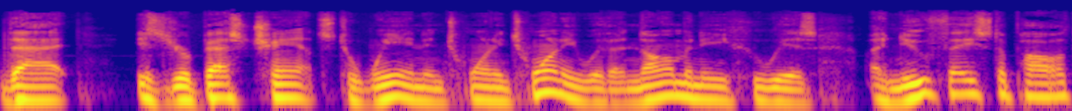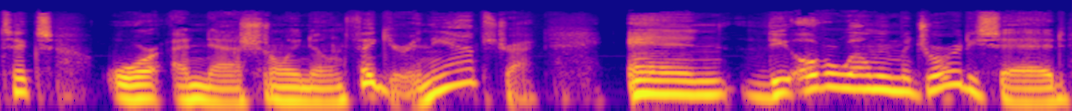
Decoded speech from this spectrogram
that is your best chance to win in 2020 with a nominee who is a new face to politics or a nationally known figure in the abstract. And the overwhelming majority said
